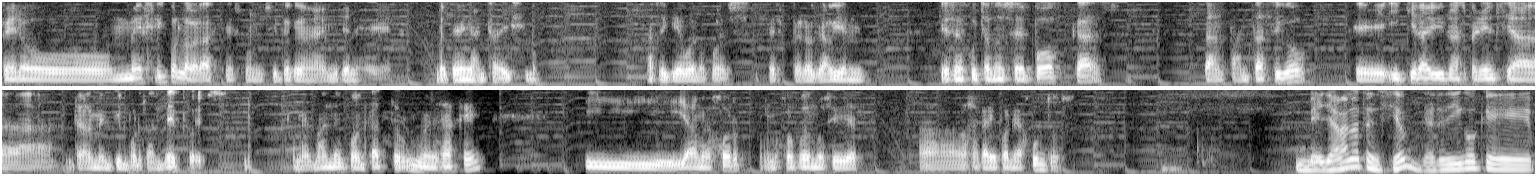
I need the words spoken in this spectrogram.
pero México la verdad es que es un sitio que me tiene, me tiene enganchadísimo. Así que bueno, pues espero que alguien que esté escuchando ese podcast tan fantástico eh, y quiera vivir una experiencia realmente importante, pues que me mande un contacto, un mensaje y, y a lo mejor, a lo mejor podemos ir a Baja California juntos. Me llama la atención, ya te digo que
